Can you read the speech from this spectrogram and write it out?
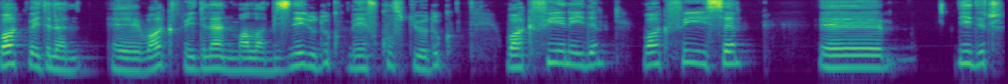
Vakfedilen, e, vakfedilen mala biz ne diyorduk? Mevkuf diyorduk. Vakfiye neydi? Vakfiye ise e, nedir?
